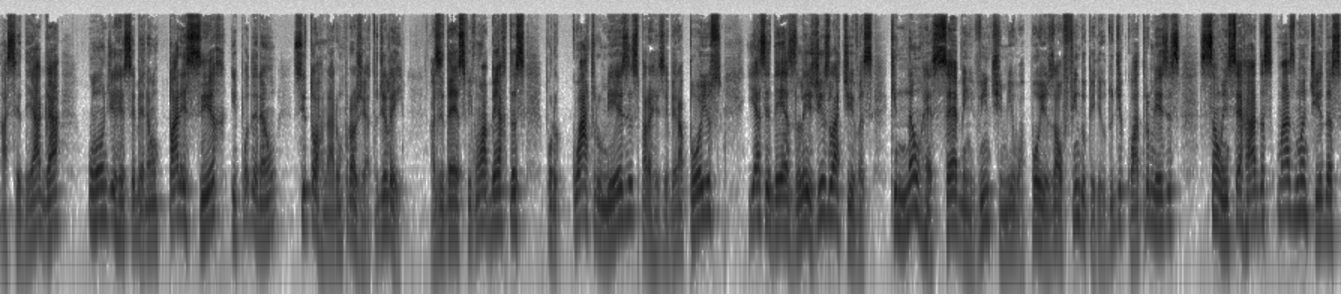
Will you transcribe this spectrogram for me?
a CDH, onde receberão parecer e poderão se tornar um projeto de lei. As ideias ficam abertas por quatro meses para receber apoios e as ideias legislativas que não recebem 20 mil apoios ao fim do período de quatro meses são encerradas, mas mantidas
